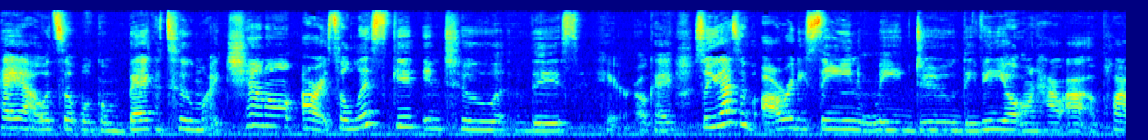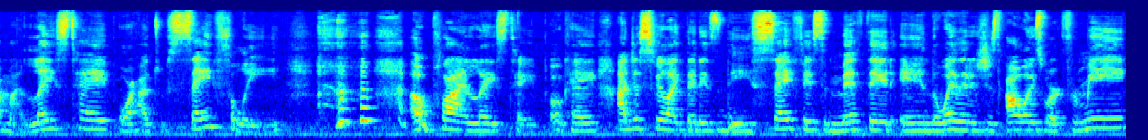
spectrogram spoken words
Hey y'all what's up? Welcome back to my channel. All right so let's get into this hair okay? So you guys have already seen me do the video on how I apply my lace tape or how to safely apply lace tape okay? I just feel like that is the safest method and the way that it's just always worked for me.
